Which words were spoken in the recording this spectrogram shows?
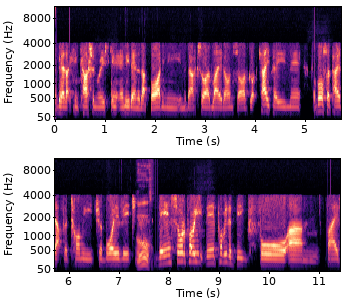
about that concussion risk, and it ended up biting me in the backside late on. So I've got KP in there. I've also paid up for Tommy Trbojevic. Ooh. They're sort of probably they're probably the big four um, players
